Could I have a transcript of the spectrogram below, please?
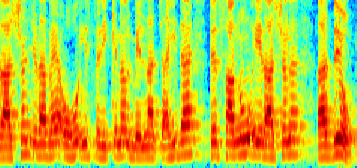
ਰਾਸ਼ਨ ਜਿਹੜਾ ਵੈ, ਉਹ ਇਸ ਤਰੀਕੇ ਨਾਲ ਮਿਲਣਾ ਚਾਹੀਦਾ ਹੈ ਤੇ ਸਾਨੂੰ ਇਹ ਰਾਸ਼ਨ ਦਿਓ।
